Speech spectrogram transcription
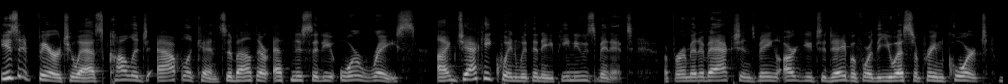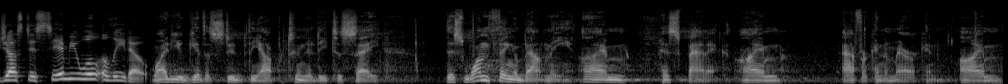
Is it fair to ask college applicants about their ethnicity or race? I'm Jackie Quinn with an AP News Minute. Affirmative actions being argued today before the U.S. Supreme Court. Justice Samuel Alito. Why do you give a student the opportunity to say, this one thing about me, I'm Hispanic, I'm African American. I'm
